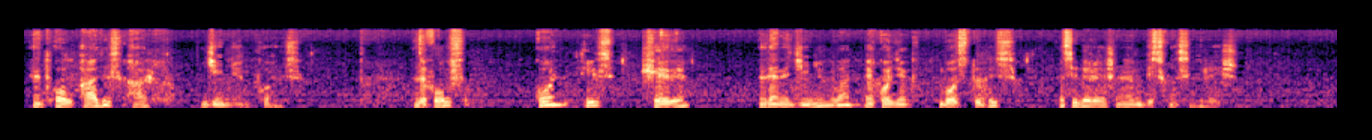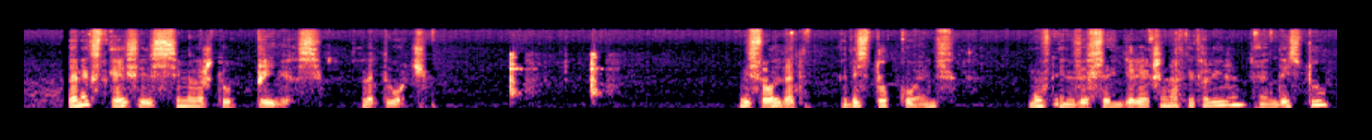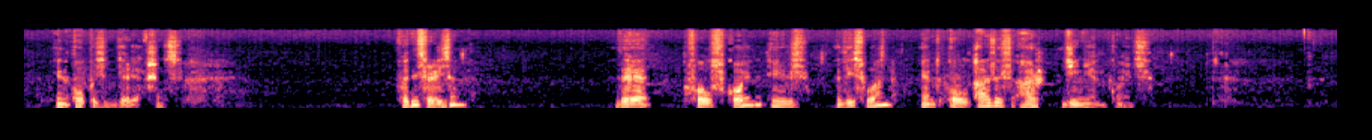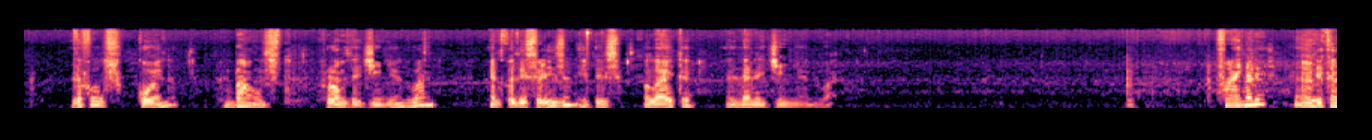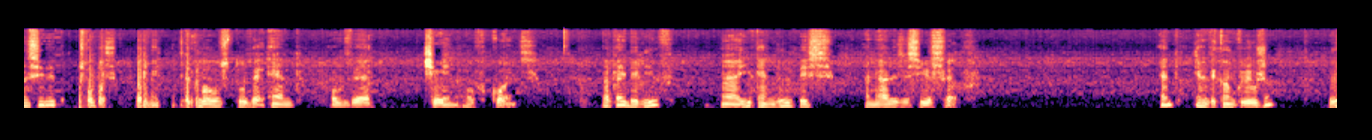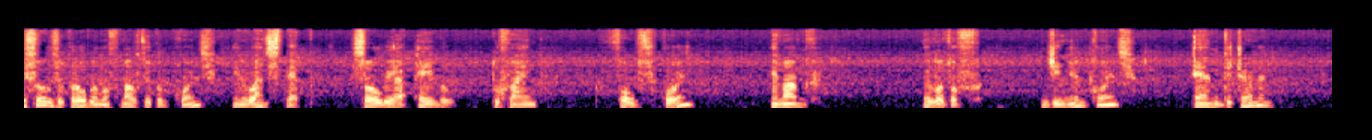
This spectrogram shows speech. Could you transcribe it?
and all others are genuine coins. The false coin is heavier than a genuine one according both to this consideration and this consideration. The next case is similar to previous. Let's watch. We saw that these two coins moved in the same direction after collision and these two in opposite directions. For this reason, the false coin is this one and all others are genuine coins. The false coin bounced from the genuine one, and for this reason it is lighter than a genuine one. Finally, uh, we considered opus close to the end of the chain of coins. But I believe uh, you can do this analysis yourself. And in the conclusion, we solve the problem of multiple coins in one step, so we are able to find false coin among a lot of genuine coins and determine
